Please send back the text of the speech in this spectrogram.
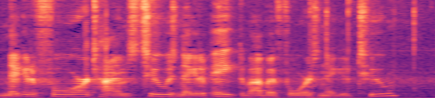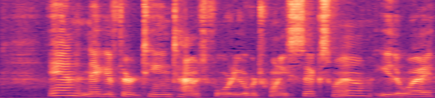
Negative 4 times 2 is negative 8, divided by 4 is negative 2. And negative 13 times 40 over 26, well, either way,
